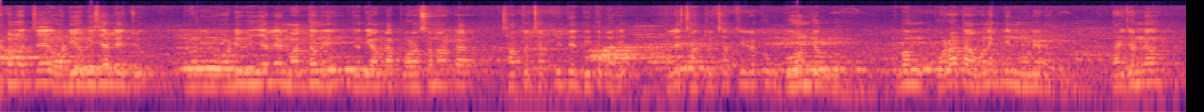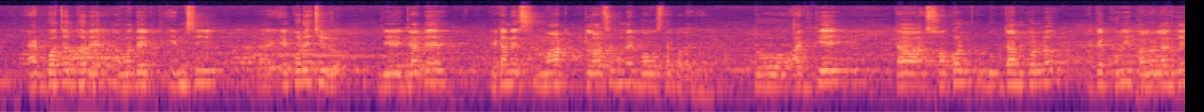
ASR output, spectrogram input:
এখন হচ্ছে অডিও ভিজুয়ালের যুগ এবং অডিও ভিজুয়ালের মাধ্যমে যদি আমরা পড়াশোনাটা ছাত্রছাত্রীদের দিতে পারি তাহলে ছাত্রছাত্রীরা খুব গ্রহণযোগ্য এবং পড়াটা অনেক দিন মনে রাখে। তাই জন্য এক বছর ধরে আমাদের এমসি এ করেছিল যে যাতে এখানে স্মার্ট ক্লাসরুমের ব্যবস্থা করা যায়। তো আজকে তা সফল রূপদান করল এটা খুবই ভালো লাগছে।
